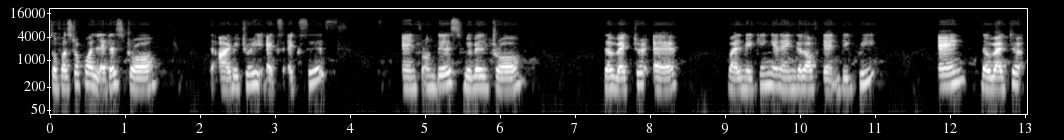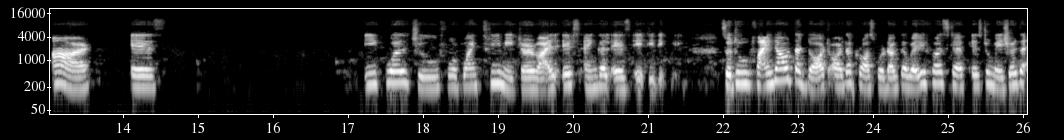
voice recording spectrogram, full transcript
So first of all, let us draw the arbitrary x-axis, and from this we will draw the vector F while making an angle of 10 degree, and the vector r is equal to 4.3 meter while its angle is 80 degree. So to find out the dot or the cross product, the very first step is to measure the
